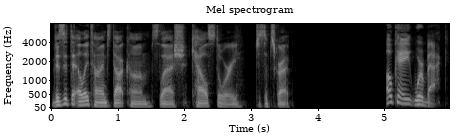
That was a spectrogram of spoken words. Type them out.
Visit the latimes.com slash calstory to subscribe. Okay, we're back.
